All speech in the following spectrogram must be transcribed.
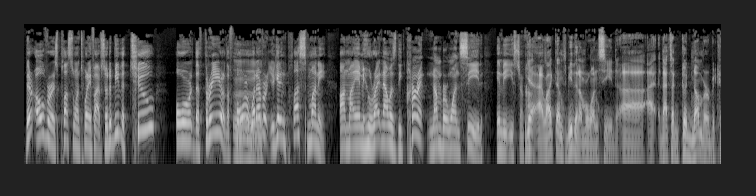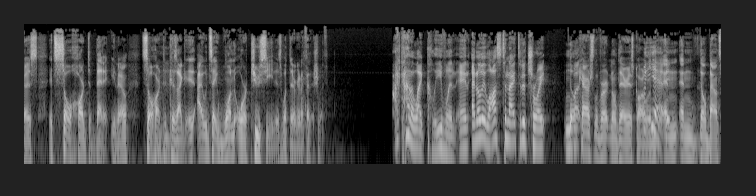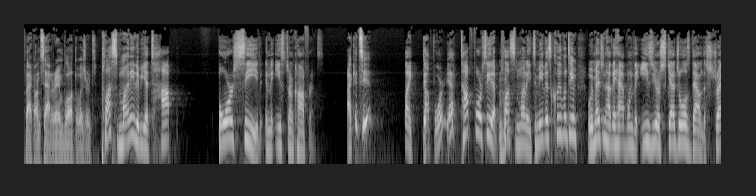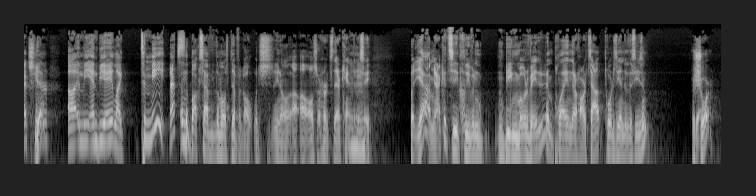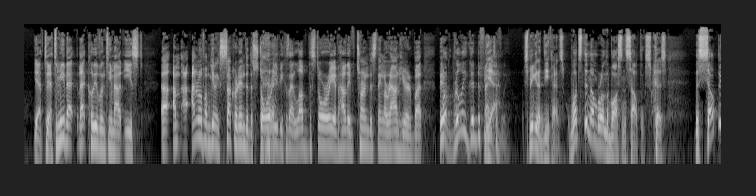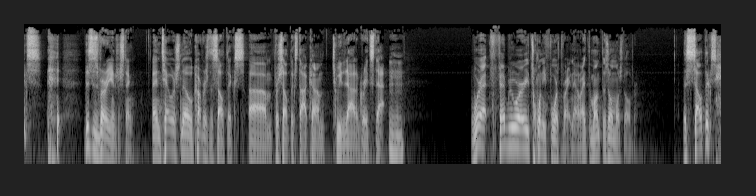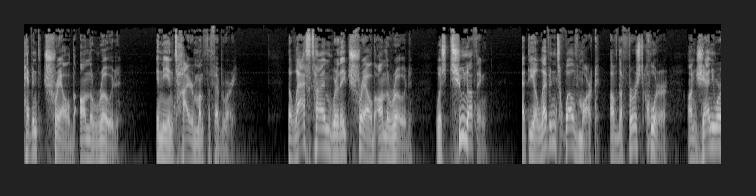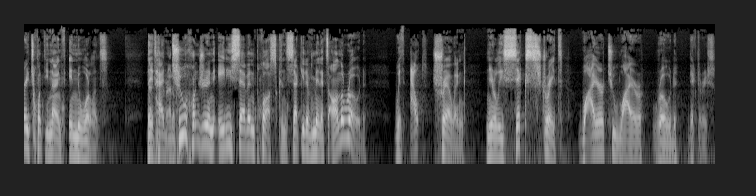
Their over is plus 125. So to be the two or the three or the four, Mm. whatever, you're getting plus money on Miami, who right now is the current number one seed in the Eastern Conference. Yeah, I like them to be the number one seed. Uh, I, that's a good number because it's so hard to bet it. You know, it's so hard Mm-hmm. to because I I would say one or two seed is what they're going to finish with. I kind of like Cleveland, and I know they lost tonight to Detroit. No But- Caris LeVert, no Darius Garland, yeah, they- and and they'll bounce back on Saturday and blow out the Wizards. Plus money to be a top four seed in the Eastern Conference. I could see it. Like Top four, yeah. top four seed at Mm-hmm. plus money. To me, this Cleveland team, we mentioned how they have one of the easier schedules down the stretch here uh, in the NBA. Like to me, that's And the Bucks have the most difficult, which you know also hurts their candidacy. Mm-hmm. But yeah, I mean, I could see Cleveland being motivated and playing their hearts out towards the end of the season, for sure. yeah. To, to me, that that Cleveland team out east. Uh, I'm, I I don't know if I'm getting suckered into the story because I love the story of how they've turned this thing around here, but they're really good defensively. Yeah. Speaking of defense, what's the number on the Boston Celtics? Because the Celtics, this is very interesting. And Taylor Snow covers the Celtics um, for Celtics.com, tweeted out a great stat. We're at February 24th right now, right? The month is almost over. The Celtics haven't trailed on the road in the entire month of February. The last time where they trailed on the road was 2 0 at the 11 12 mark of the first quarter on January 29th in New Orleans. They've had 287 plus consecutive minutes on the road without trailing nearly six straight wire to wire road victories.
